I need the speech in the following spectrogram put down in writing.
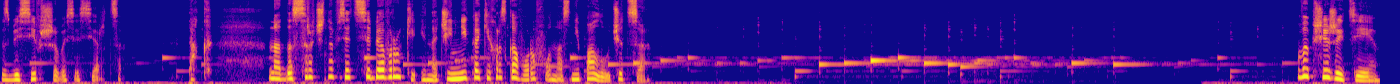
взбесившегося сердца. Так, надо срочно взять себя в руки, иначе никаких разговоров у нас не получится. В общежитии.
